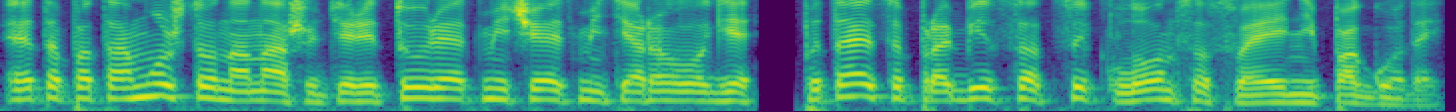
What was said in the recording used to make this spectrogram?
Это потому, что на нашу территорию, отмечают метеорологи, пытается пробиться циклон со своей непогодой.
